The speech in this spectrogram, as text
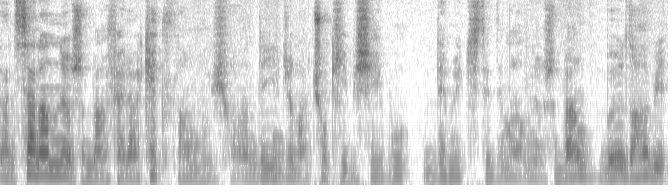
yani sen anlıyorsun ben felaket lan bu iş falan deyince lan çok iyi bir şey bu demek istediğimi anlıyorsun. Ben böyle daha bir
